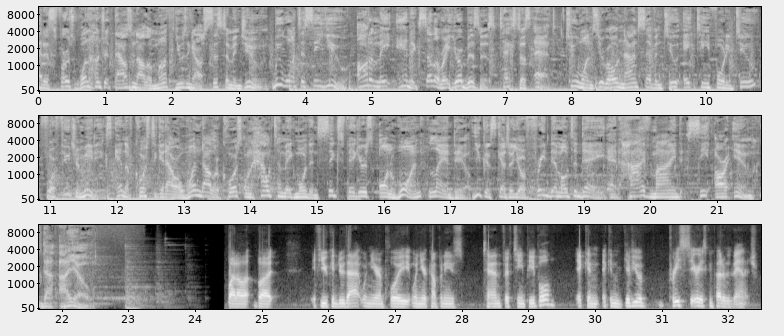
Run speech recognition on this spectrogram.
had his first $100,000 month using our system in June. We want to see you automate and accelerate your business. Text us at 210-972-1842 for future meetings and of course to get our $1 course on how to make more than six figures on one land deal. You can schedule your free demo today at hivemindcrm.io. But uh, but if you can do that when your employee when your company's 10, 15 people, it can it can give you a pretty serious competitive advantage.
